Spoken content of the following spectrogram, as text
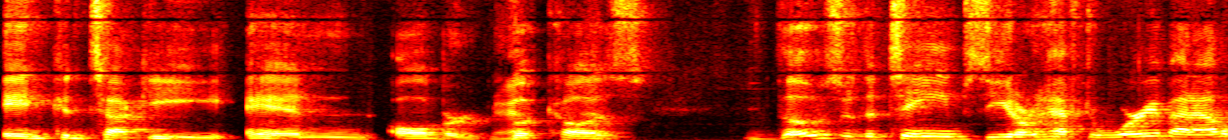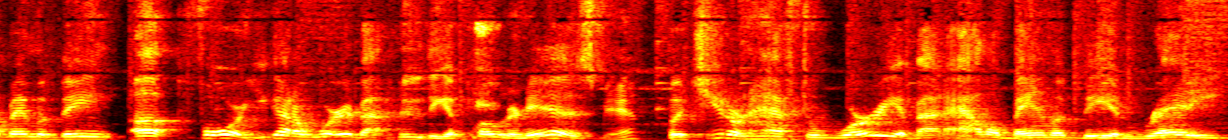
in Kentucky and Auburn Yeah. because those are the teams you don't have to worry about Alabama being up for. You got to worry about who the opponent is, Yeah. but you don't have to worry about Alabama being ready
